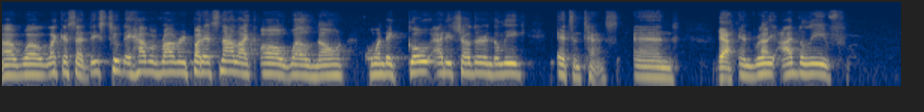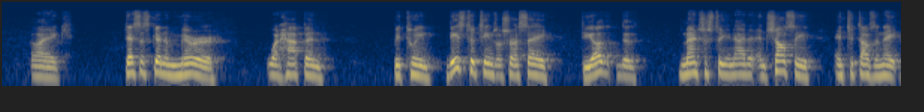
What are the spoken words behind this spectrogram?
Uh, well, like I said, these two they have a rivalry, but it's not like oh well known. But When they go at each other in the league, it's intense and Yeah, and really I believe like this is going to mirror what happened between these two teams, or should I say, the other the Manchester United and Chelsea in 2008.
